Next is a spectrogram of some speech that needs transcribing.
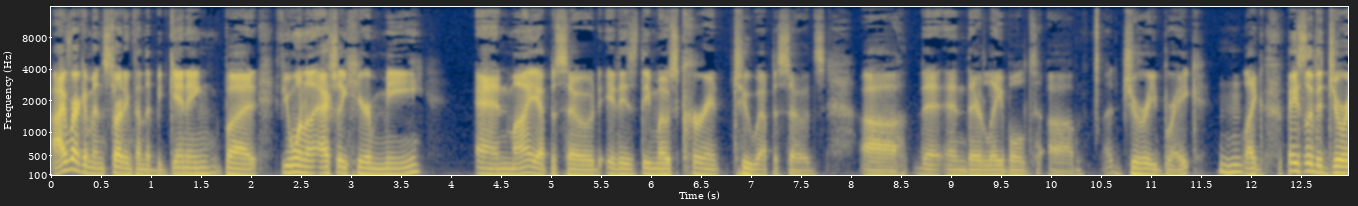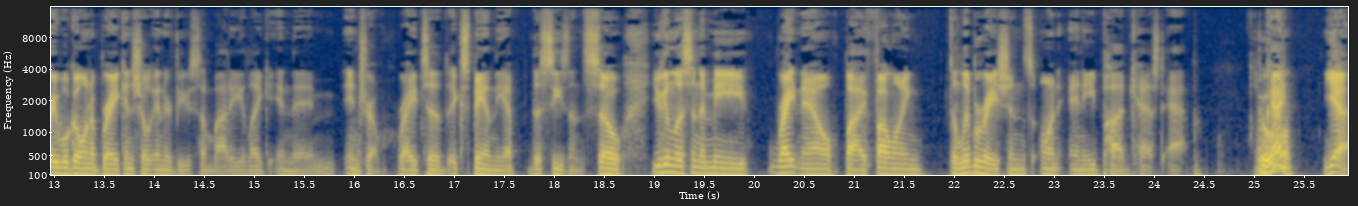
i recommend starting from the beginning but if you want to actually hear me and my episode it is the most current two episodes uh that and they're labeled um jury break like basically the jury will go on a break and she'll interview somebody like in the intro right to expand the ep- the season so you can listen to me right now by following deliberations on any podcast app Okay. Cool. Yeah,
